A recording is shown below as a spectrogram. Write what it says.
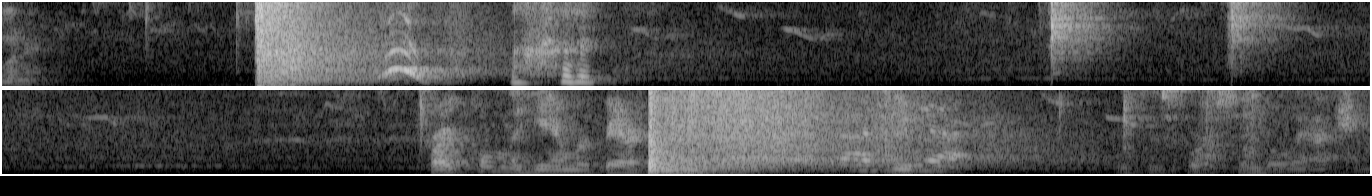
doing it? Try pulling the hammer back. Gotta See that. This is for a single action.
